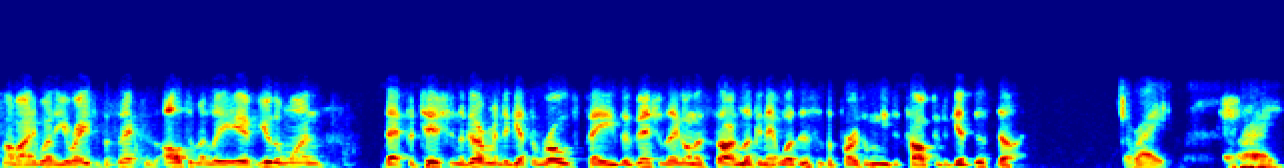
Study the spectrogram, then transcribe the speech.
somebody, whether you're racist or sexist. Ultimately, if you're the one that petition the government to get the roads paved, eventually they're going to start looking at, well, this is the person we need to talk to to get this done. Right. Right.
